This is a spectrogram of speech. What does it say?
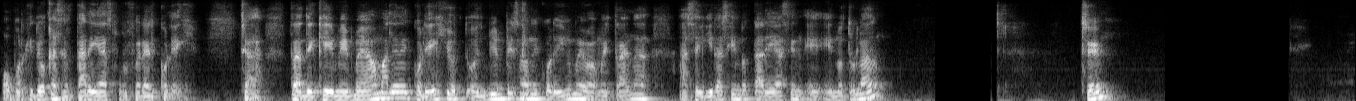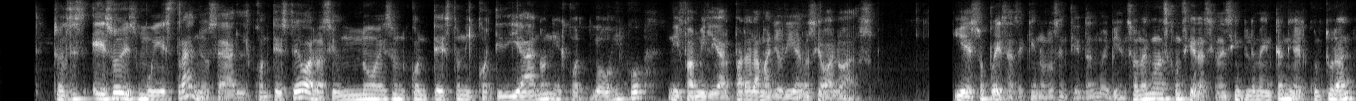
¿O por qué tengo que hacer tareas por fuera del colegio? O sea, tras de que me, me va mal en el colegio o es bien pesado en el colegio, me, me traen a, seguir haciendo tareas en, en otro lado. ¿Sí? Entonces, eso es muy extraño, o sea, el contexto de evaluación no es un contexto ni cotidiano, ni ecológico, ni familiar para la mayoría de los evaluados. Y eso pues hace que no los entiendan muy bien. Son algunas consideraciones simplemente a nivel cultural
